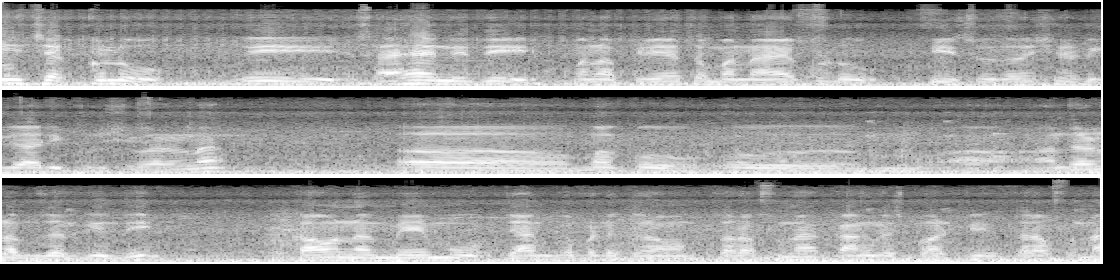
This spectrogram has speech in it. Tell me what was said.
ఈ చెక్కులు ఈ సహాయ నిధి మన ప్రియతమ నాయకుడు పి. సుదర్శన్ రెడ్డి గారి కృషి వలన మాకు అందడం జరిగింది. కావున మేము జానకపేట గ్రామం తరఫున కాంగ్రెస్ పార్టీ తరఫున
